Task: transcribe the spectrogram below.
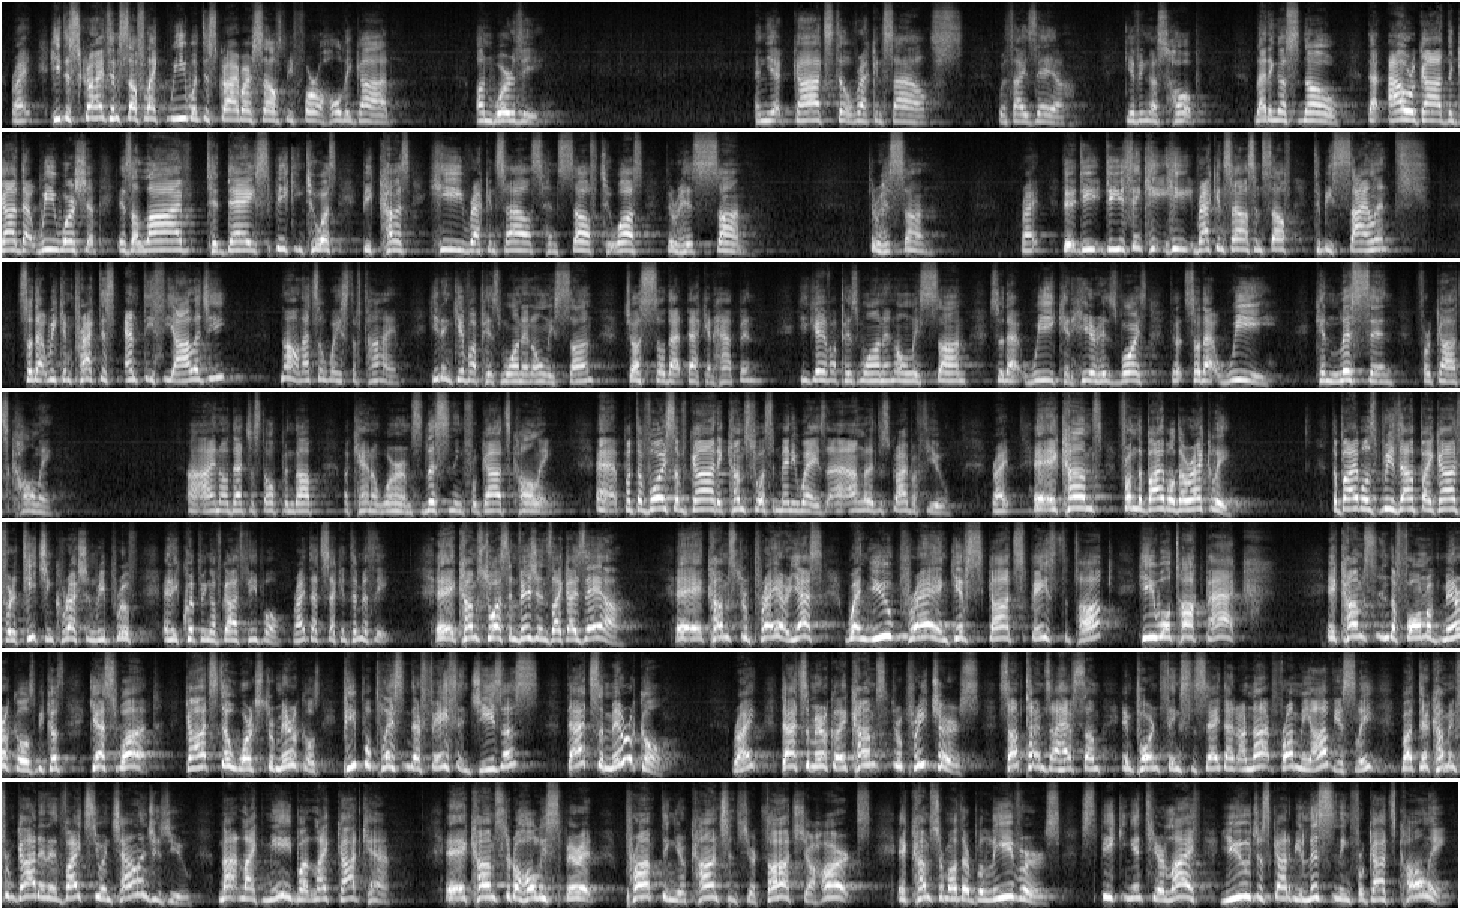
Right? He describes himself like we would describe ourselves before a holy God unworthy. And yet God still reconciles with Isaiah, giving us hope, letting us know that our God, the God that we worship, is alive today, speaking to us because he reconciles himself to us through his Son. Through his Son, right? Do, do, do you think he, he reconciles himself to be silent so that we can practice empty theology? No, that's a waste of time. He didn't give up his one and only Son just so that that can happen. He gave up his one and only Son so that we could hear his voice, so that we can listen for God's calling. I know that just opened up a can of worms, listening for God's calling. Uh, but the voice of God, it comes to us in many ways. I'm going to describe a few, right? It comes from the Bible directly. The Bible is breathed out by God for the teaching, correction, reproof, and equipping of God's people, right? That's Second Timothy. It comes to us in visions like Isaiah. It comes through prayer. Yes, when you pray and give God space to talk, He will talk back. It comes in the form of miracles because guess what? God still works through miracles. People placing their faith in Jesus, that's a miracle, right? That's a miracle. It comes through preachers. Sometimes I have some important things to say that are not from me, obviously, but they're coming from God and invites you and challenges you. Not like me, but like God can. It comes through the Holy Spirit, prompting your conscience, your thoughts, your hearts. It comes from other believers speaking into your life. You just got to be listening for God's calling.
